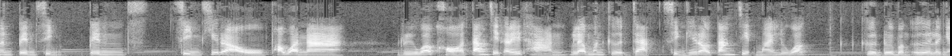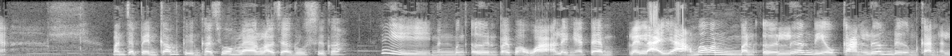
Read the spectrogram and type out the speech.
มันเป็นสิ่งเป็นสิ่งที่เราภาวนา หรือว่าขอตั้งจิตอธิษฐาน แล้วมันเกิดจากสิ่งที่เราตั้งจิตไหมหรือว่าเกิดโดยบังเอิญอะไรเงี้ย มันจะเป็นก้ากึ่งค่ะช่วงแรกเราจะรู้สึกว่าเฮ้ยมันบังเอิญไปเปล่าวะอะไรเงี้ย แต่หลาย ๆ อย่างเมื่อมันบังเอิญเรื่องเดียวกันเรื่องเดิมกันอะไร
